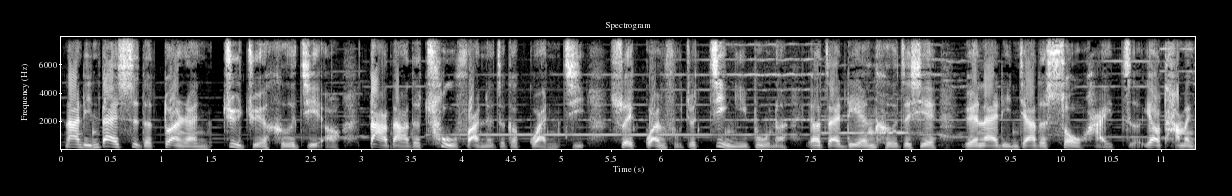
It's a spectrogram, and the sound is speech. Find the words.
那林代事的断然拒绝和解啊，大大的触犯了这个官纪，所以官府就进一步呢，要再联合这些。原来林家的受害者要他们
